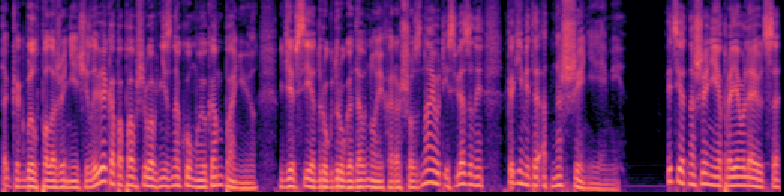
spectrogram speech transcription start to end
так как был в положении человека, попавшего в незнакомую компанию, где все друг друга давно и хорошо знают и связаны какими-то отношениями. Эти отношения проявляются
